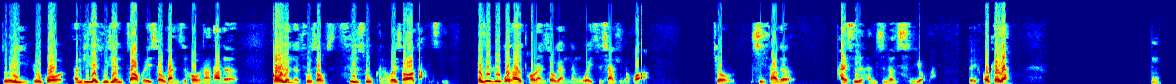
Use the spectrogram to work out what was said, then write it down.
所以如果 MPJ 逐渐找回手感之后，那他的 Gordon 的出手次数可能会受到打击。可是如果他的投篮手感能维持下去的话，就其他的还是很值得持有嘛，所以，OK 的。嗯，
